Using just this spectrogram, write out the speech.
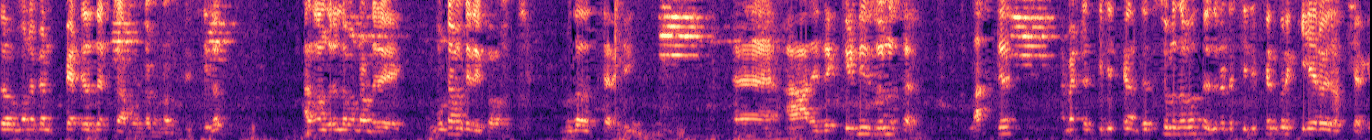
তো মনে করেন যে ট্রাবলটা মোটামুটি ছিল, আলহামদুলিল্লাহ মোটামুটি মোটামুটি রিকভার হচ্ছে, বোঝা যাচ্ছে আর কি। আর এই যে কিডনির জন্য স্যার লাস্টে আমি একটা সিটি স্ক্যান যেহেতু চলে যাব, তো একটা সিটি স্ক্যান করে ক্লিয়ার হয়ে যাচ্ছে আর কি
